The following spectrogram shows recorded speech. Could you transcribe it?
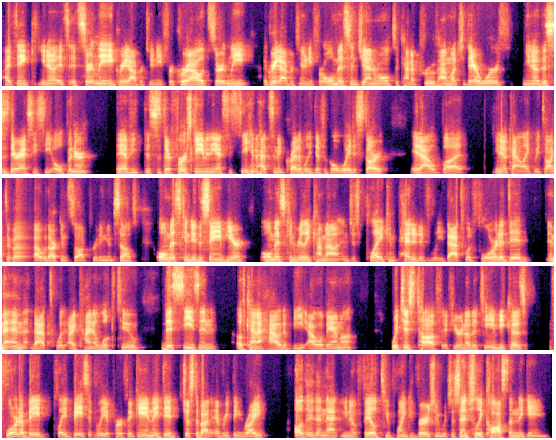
I think, you know, it's it's certainly a great opportunity for Corral. It's certainly a great opportunity for Ole Miss in general to kind of prove how much they're worth. You know, this is their SEC opener. They have this is their first game in the SEC, and that's an incredibly difficult way to start it out. But you know, kind of like we talked about with Arkansas proving themselves. Ole Miss can do the same here. Ole Miss can really come out and just play competitively. That's what Florida did. And, and that's what I kind of look to this season of kind of how to beat Alabama, which is tough if you're another team because Florida played, played basically a perfect game. They did just about everything right, other than that, you know, failed two point conversion, which essentially cost them the game.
